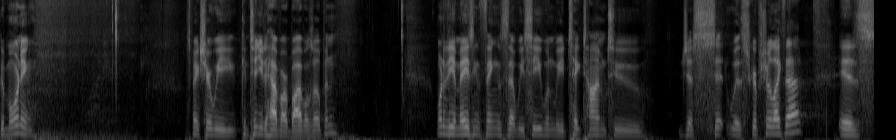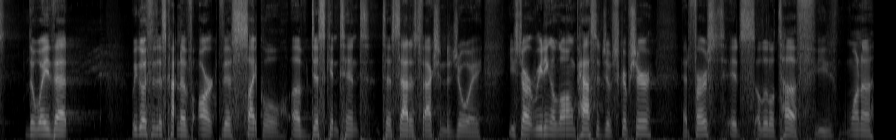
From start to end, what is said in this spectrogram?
Good morning. Let's make sure we continue to have our Bibles open. One of the amazing things that we see when we take time to just sit with Scripture like that is the way that we go through this kind of arc, this cycle of discontent to satisfaction to joy. You start reading a long passage of Scripture. At first, it's a little tough. You want to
